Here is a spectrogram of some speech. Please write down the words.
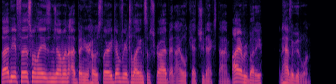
So that'd be it for this one, ladies and gentlemen. I've been your host, Larry. Don't forget to like and subscribe, and I will catch you next time. Bye, everybody, and have a good one.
